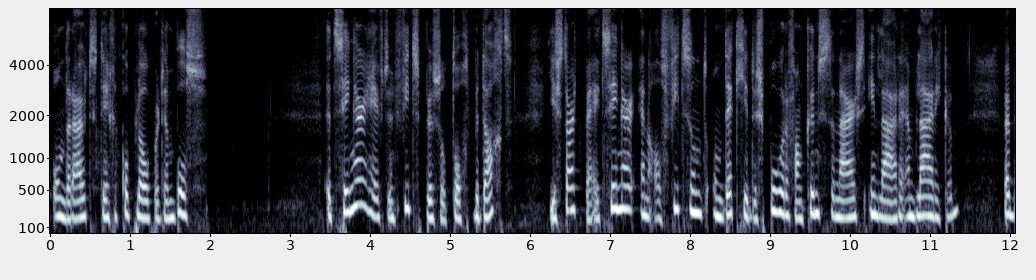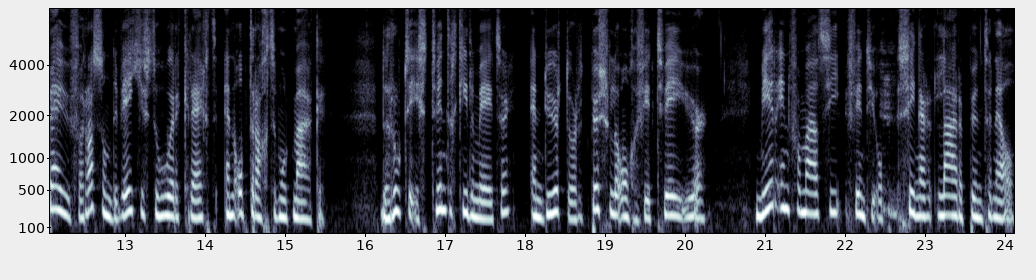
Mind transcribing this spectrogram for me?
onderuit tegen koploper Den Bosch. Het Zinger heeft een fietspuzzeltocht bedacht. Je start bij het Zinger en al fietsend ontdek je de sporen van kunstenaars in Laren en Blarikum, waarbij u verrassende weetjes te horen krijgt en opdrachten moet maken. De route is 20 kilometer en duurt door het puzzelen ongeveer twee uur. Meer informatie vindt u op singerlaren.nl.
